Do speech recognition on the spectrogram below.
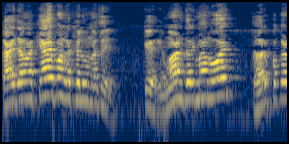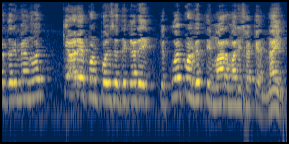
કાયદામાં ક્યાંય પણ લખેલું નથી કે રિમાન્ડ દરમિયાન હોય, ધરપકડ દરમિયાન હોય, ક્યારે પણ પોલીસ અધિકારી કે કોઈ પણ વ્યક્તિ માર મારી શકે નહીં.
